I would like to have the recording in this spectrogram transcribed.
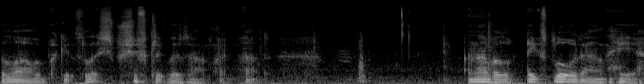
the lava bucket. So let's shift click those out like that and have a look, explore down here.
